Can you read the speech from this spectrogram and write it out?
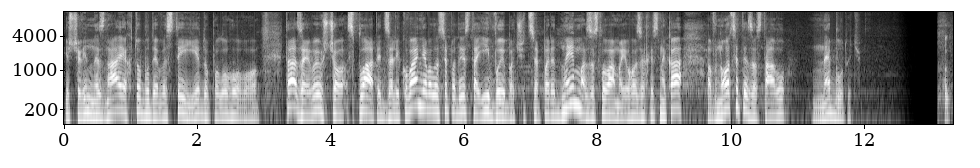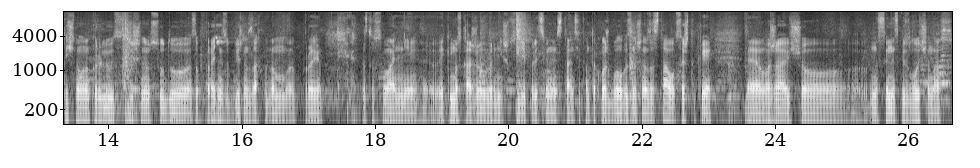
і що він не знає, хто буде вести її до пологового. Та заявив, що сплатить за лікування велосипедиста і вибачиться перед ним. За словами його захисника, вносити заставу не будуть. Фактично воно корелюється з рішенням суду за попереднім запобіжним заходом е, при застосуванні, е, яким оскаржував верніше в суді апеляційної інстанції. Там також було визначено заставу. Все ж таки е, вважаю, що в насильницьких злочинах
